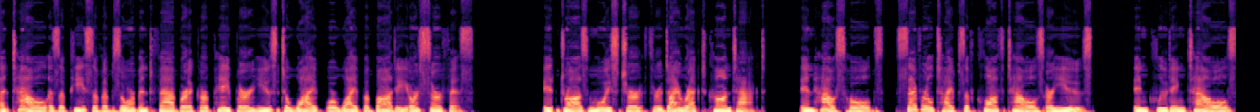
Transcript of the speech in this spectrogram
A towel is a piece of absorbent fabric or paper used to wipe or wipe a body or surface. It draws moisture through direct contact. In households, several types of cloth towels are used, including towels,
